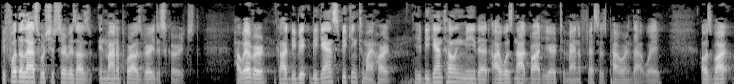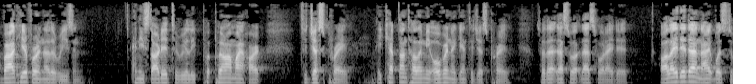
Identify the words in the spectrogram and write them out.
Before the last worship service, I was in Manipur, I was very discouraged. However, God be- began speaking to my heart. He began telling me that I was not brought here to manifest his power in that way. I was brought here for another reason. And he started to really put, put on my heart to just pray, he kept on telling me over and again to just pray. So that, that's what that's what I did. All I did that night was to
